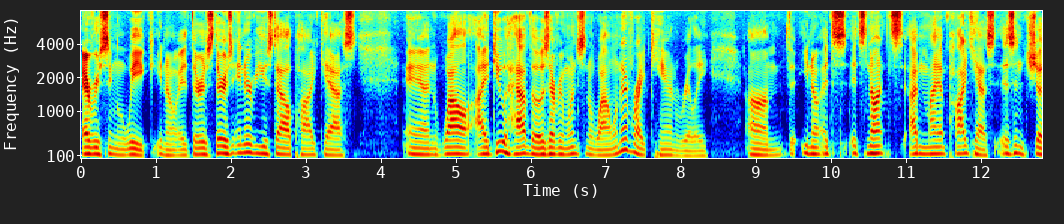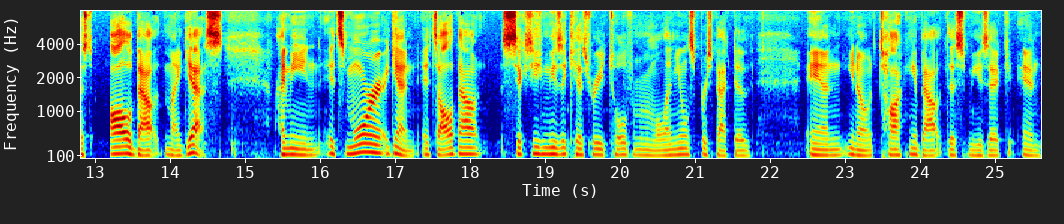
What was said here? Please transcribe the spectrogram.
every single week. You know, it, there's there's interview style podcasts, and while I do have those every once in a while, whenever I can, really, um, you know, it's it's not I, my podcast isn't just all about my guests. I mean, it's more again, it's all about 60s music history told from a millennial's perspective and you know talking about this music and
